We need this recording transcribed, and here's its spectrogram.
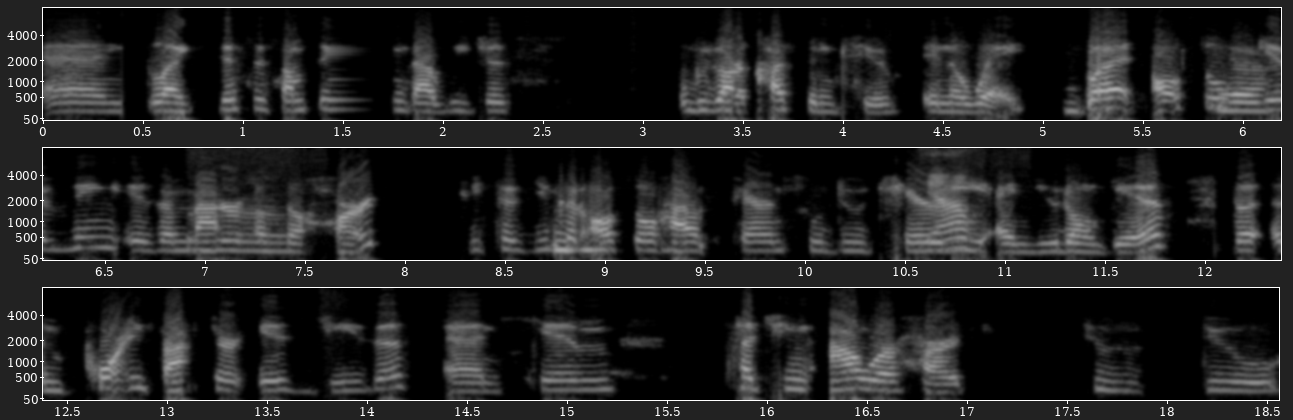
And like this is something that we just we got accustomed to in a way. But also yeah. giving is a matter mm-hmm. of the heart because you could mm-hmm. also have parents who do charity and you don't give. The important factor is Jesus and Him touching our hearts to do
